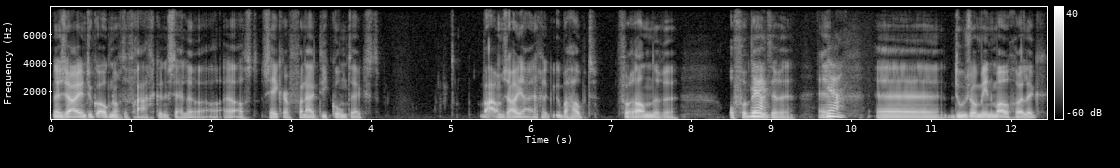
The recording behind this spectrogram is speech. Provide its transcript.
dan zou je natuurlijk ook nog de vraag kunnen stellen, eh, als, zeker vanuit die context. Waarom zou je eigenlijk überhaupt veranderen of verbeteren? Ja. Uh, doe zo min mogelijk.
